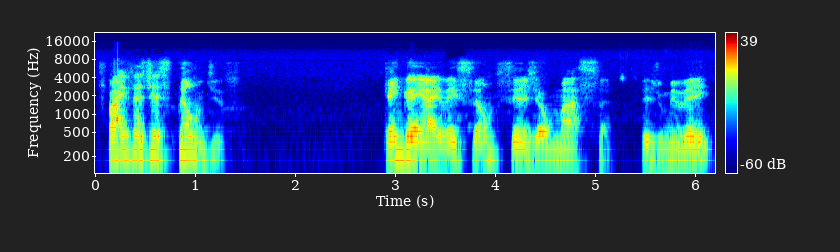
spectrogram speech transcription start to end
faz a gestão disso. Quem ganhar a eleição, seja o Massa, seja o Milley,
